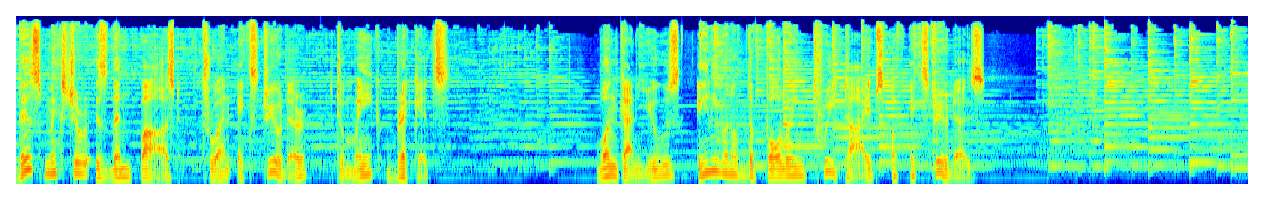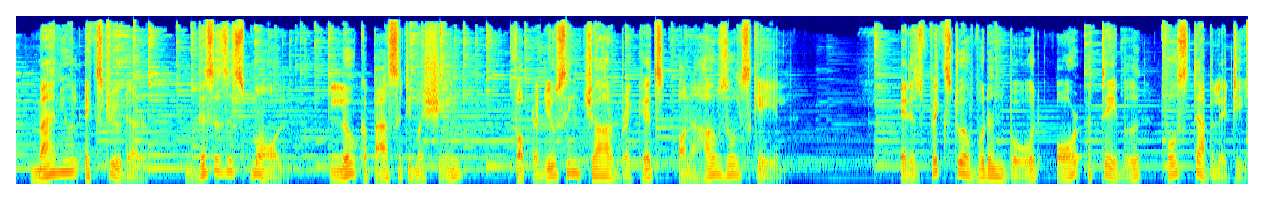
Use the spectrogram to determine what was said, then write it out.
This mixture is then passed through an extruder to make briquettes. One can use any one of the following three types of extruders. Manual extruder. This is a small, low capacity machine for producing char briquettes on a household scale. It is fixed to a wooden board or a table for stability.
